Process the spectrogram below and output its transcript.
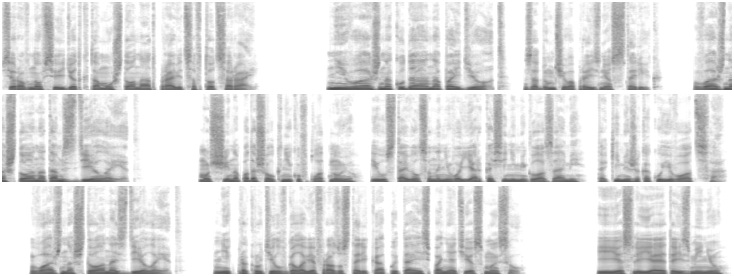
Все равно все идет к тому, что она отправится в тот сарай. «Неважно, куда она пойдет», — задумчиво произнес старик. «Важно, что она там сделает». Мужчина подошел к Нику вплотную и уставился на него ярко-синими глазами, такими же, как у его отца. «Важно, что она сделает». Ник прокрутил в голове фразу старика, пытаясь понять ее смысл. «И если я это изменю», —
